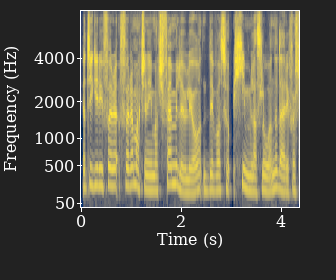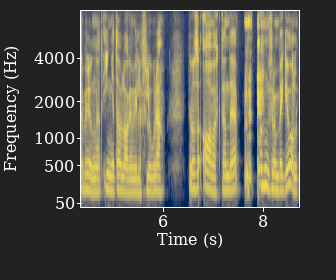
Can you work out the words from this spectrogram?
jag tycker i förra, förra matchen i match fem i Luleå, det var så himla slående där i första perioden att inget av lagen ville förlora. Det var så avvaktande från bägge håll.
